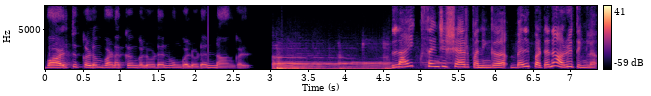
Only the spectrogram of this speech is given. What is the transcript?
வாழ்த்துக்களும் வணக்கங்களுடன் உங்களுடன் நாங்கள். லைக் செஞ்சு ஷேர் பண்ணீங்க. பெல் பட்டனை அழுத்திங்களா.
